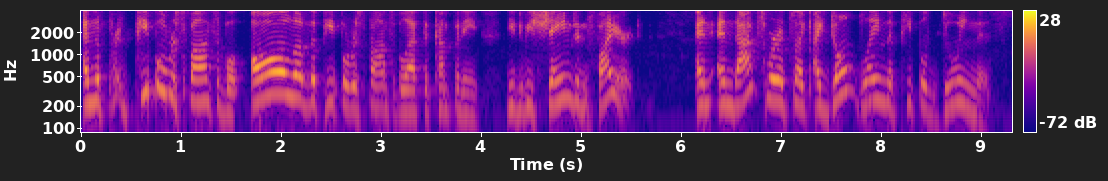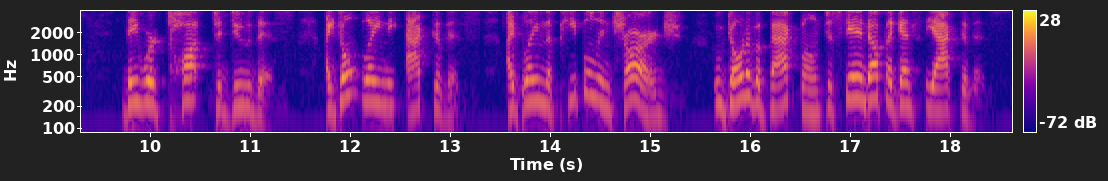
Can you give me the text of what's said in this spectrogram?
and the people responsible all of the people responsible at the company need to be shamed and fired and and that's where it's like i don't blame the people doing this. They were taught to do this. I don't blame the activists. I blame the people in charge who don't have a backbone to stand up against the activists.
